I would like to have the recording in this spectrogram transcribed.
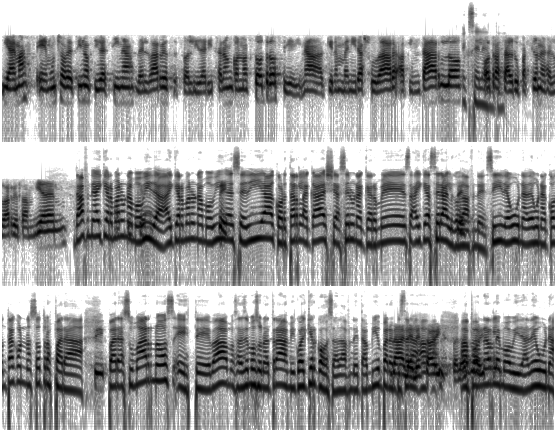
y además eh, muchos vecinos y vecinas del barrio se solidarizaron con nosotros y, nada, quieren venir a ayudar a pintarlo. Excelente. Otras agrupaciones del barrio también. Dafne, hay que armar una movida, hay que armar una movida ese día, cortar la calle, hacer una kermés, hay que hacer algo, Dafne, sí, de una, de una. Contá con nosotros para, para sumarnos, este, vamos, hacemos una trasmi, cualquier cosa, Dafne, también para empezar a, a ponerle movida, de una.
